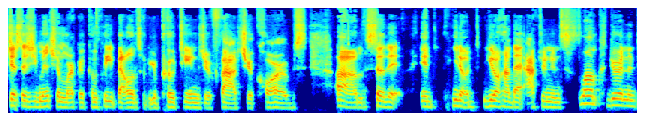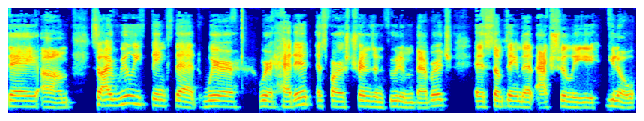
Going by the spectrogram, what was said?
just as you mentioned mark a complete balance of your proteins your fats your carbs um, so that it you know you don't have that afternoon slump during the day um, so i really think that where we're headed as far as trends in food and beverage is something that actually you know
